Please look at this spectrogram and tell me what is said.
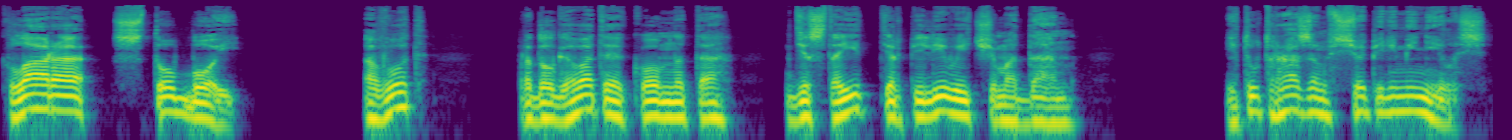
Клара Стобой. А вот продолговатая комната, где стоит терпеливый чемодан. И тут разом все переменилось.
